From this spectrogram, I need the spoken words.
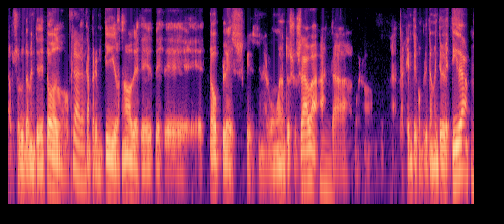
absolutamente de todo. Está permitido, ¿no? Desde, desde toples, que en algún momento se usaba, mm. hasta, bueno, hasta gente completamente vestida. Mm.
